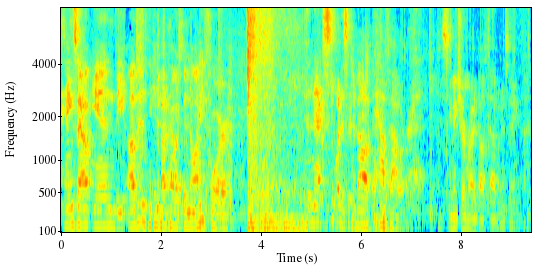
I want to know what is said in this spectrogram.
hangs out in the oven, thinking about how it's been naughty for the next, what is it, about half hour. Let's see, make sure I'm right about that when I'm saying that.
